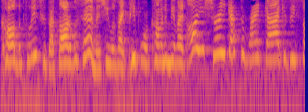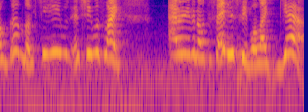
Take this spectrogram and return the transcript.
called the police because I thought it was him, and she was like, people were coming to me like, "Oh, are you sure you got the right guy? Because he's so good looking." She he was, and she was like, "I don't even know what to say to these people." Like, yeah,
